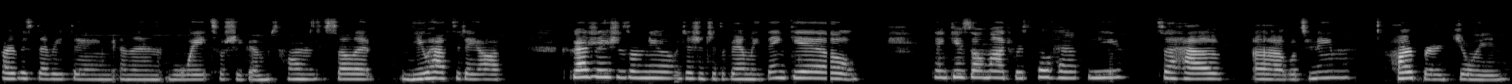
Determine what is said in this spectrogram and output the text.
Harvest everything and then we'll wait till she comes home to sell it. You have today off. Congratulations on the new addition to the family. Thank you. Thank you so much. We're so happy to have, uh, what's her name? Harper join.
